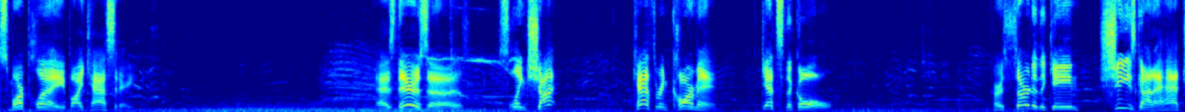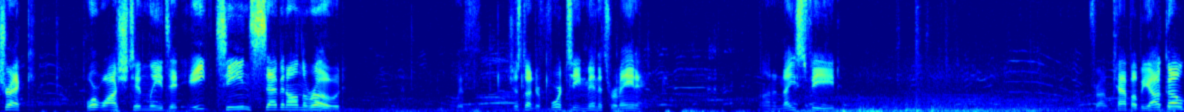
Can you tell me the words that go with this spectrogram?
Smart play by Cassidy. As there's a slingshot, Catherine Carmen gets the goal. Her third of the game. She's got a hat trick. Port Washington leads at 18 7 on the road with just under 14 minutes remaining. On a nice feed from Capobianco.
